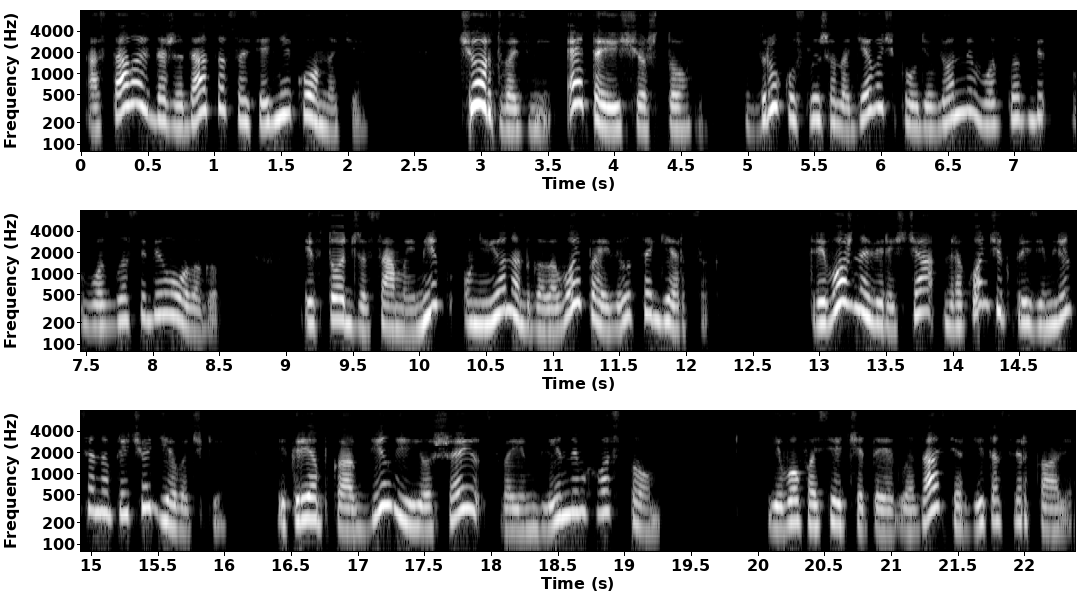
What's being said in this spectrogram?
осталась дожидаться в соседней комнате. «Черт возьми, это еще что?» Вдруг услышала девочка удивленный возглас, возгласы биологов, и в тот же самый миг у нее над головой появился герцог. Тревожно вереща, дракончик приземлился на плечо девочки и крепко обвил ее шею своим длинным хвостом. Его фасетчатые глаза сердито сверкали.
